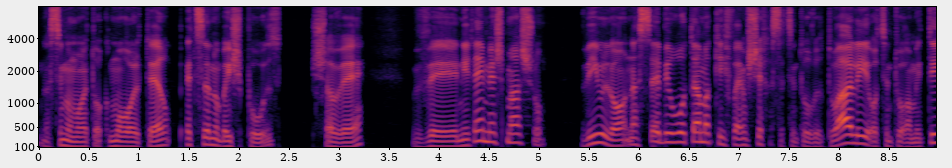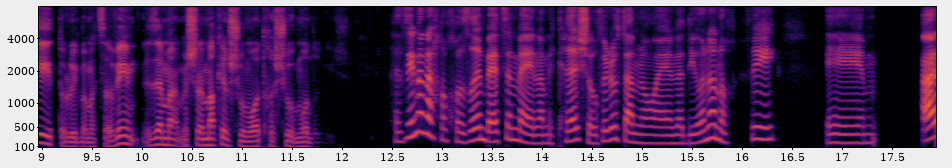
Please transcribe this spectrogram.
נשים לו מוניטור כמו הולטר, אצלנו באשפוז, שווה, ונראה אם יש משהו. ואם לא, נעשה בירור יותר מקיף בהמשך, נעשה צנתור וירטואלי או צנתור אמיתי, תלוי במצבים. זה משל מרקר שהוא מאוד חשוב, מאוד רגיש. אז אם אנחנו חוזרים בעצם אה, למקרה שהוביל אותנו אה, לדיון הנוכחי, אה, א',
